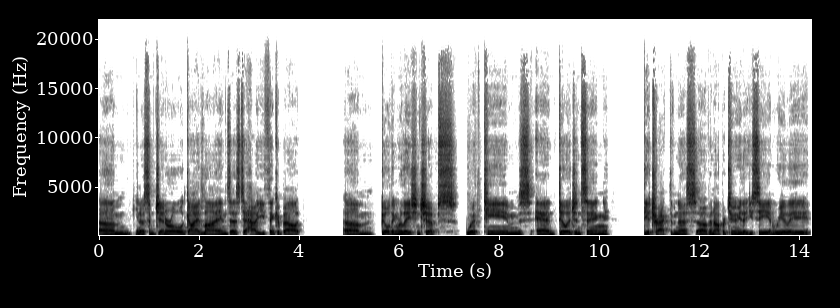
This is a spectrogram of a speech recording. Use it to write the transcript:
um, you know some general guidelines as to how you think about um, building relationships with teams and diligencing the attractiveness of an opportunity that you see and really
